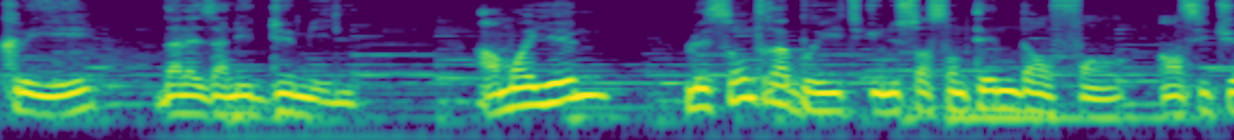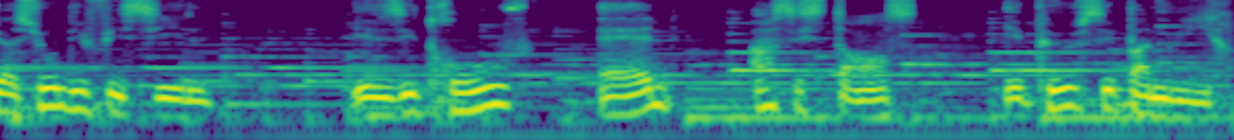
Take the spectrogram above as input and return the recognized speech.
créée dans les années 2000. En moyenne, le centre abrite une soixantaine d'enfants en situation difficile. Ils y trouvent aide, assistance et peuvent s'épanouir.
